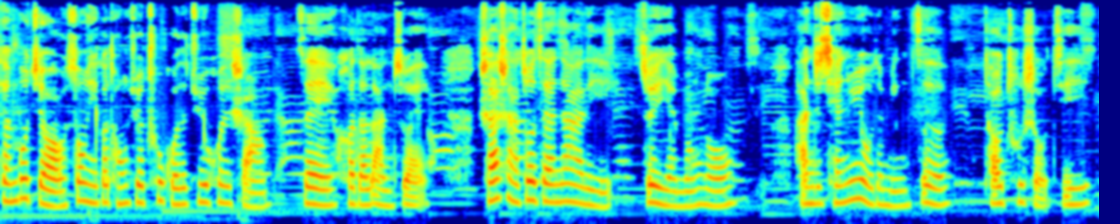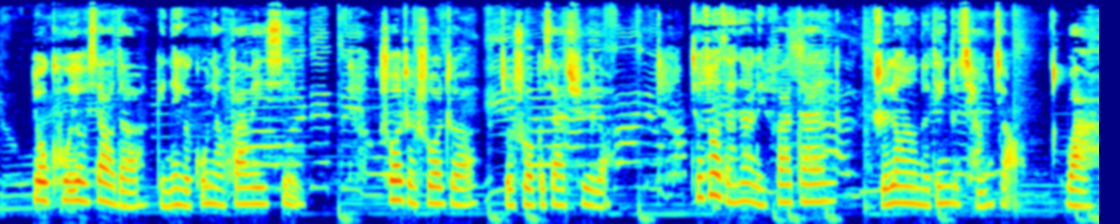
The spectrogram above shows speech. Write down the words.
前不久送一个同学出国的聚会上，Z 喝得烂醉，傻傻坐在那里，醉眼朦胧，喊着前女友的名字，掏出手机。又哭又笑的给那个姑娘发微信，说着说着就说不下去了，就坐在那里发呆，直愣愣的盯着墙角，哇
